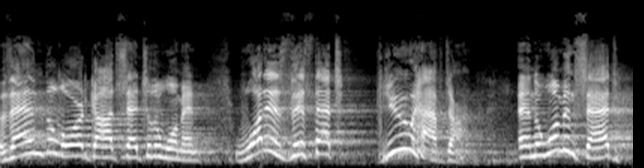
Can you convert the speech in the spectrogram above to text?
Then the Lord God said to the woman, What is this that you have done? And the woman said,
